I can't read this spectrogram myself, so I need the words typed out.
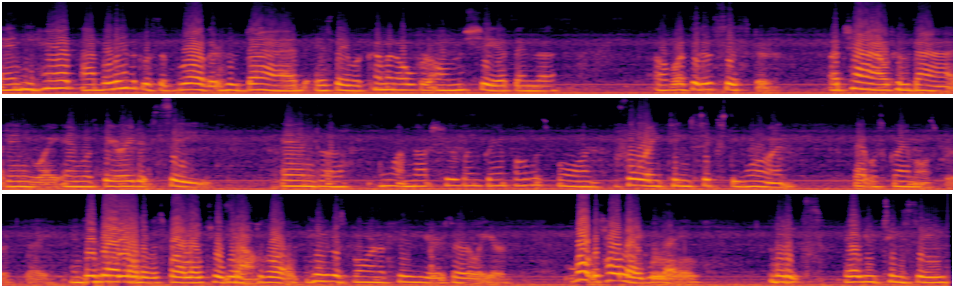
and he had, I believe it was a brother who died as they were coming over on the ship, and the, or was it a sister? A child who died anyway, and was buried at sea. And uh, oh, I'm not sure when Grandpa was born. Before 1861. That was Grandma's birthday. And Your grandmother was born in 1861. He was born a few years earlier. What was her maiden name? Lutz, L-U-T-Z.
